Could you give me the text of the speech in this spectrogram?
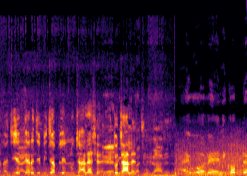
અને હજી અત્યારે જે બીજા પ્લેનનું ચાલે છે, એ તો ચાલે જ છે. આવ્યું હવે હેલિકોપ્ટર.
